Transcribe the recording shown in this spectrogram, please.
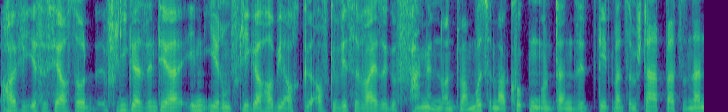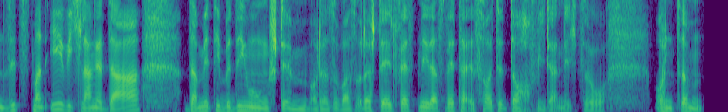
häufig ist es ja auch so, Flieger sind ja in ihrem Fliegerhobby auch auf gewisse Weise gefangen und man muss immer gucken und dann geht man zum Startplatz und dann sitzt man ewig lange da, damit die Bedingungen stimmen oder sowas oder stellt fest, nee, das Wetter ist heute doch wieder nicht so. Und ähm,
